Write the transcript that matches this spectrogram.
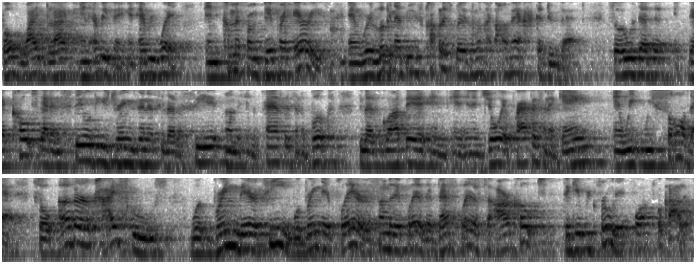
both white, black, and everything in every way, and coming from different areas. Mm-hmm. And we're looking at these college players, and we're like, oh man, I could do that. So it was that, that that coach that instilled these dreams in us. He let us see it on the, in the pamphlets and the books. He let us go out there and, and, and enjoy a practice and a game, and we, we saw that. So other high schools would bring their team, would bring their players, some of their players, their best players, to our coach to get recruited for, for college.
